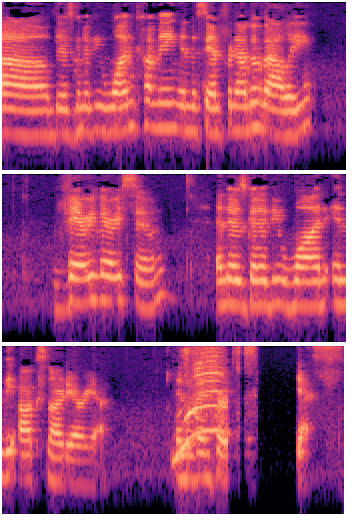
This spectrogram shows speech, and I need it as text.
Um, there's going to be one coming in the San Fernando Valley very, very soon, and there's going to be one in the Oxnard area. In the Ventura. Yes.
